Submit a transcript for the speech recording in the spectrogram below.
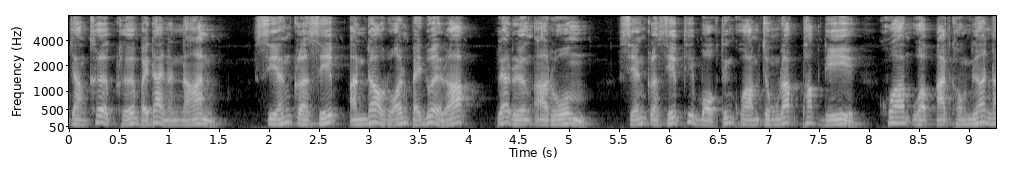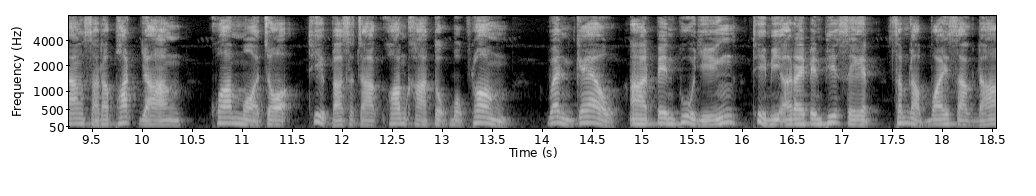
อย่างเคลิบเคลิ้มไปได้นานๆ เสียงกระซิบอันเร่าร้อนไปด้วยรัก และเรืองอารมณ์ เสียงกระซิบที่บอกถึงความจงรักภักดี ความอวบอัดของเนื้อนางสารพัดอย่าง ความเหมาะเจาะที่ปราศจากความขาดตกบกพร่อง แว่นแก้วอาจเป็นผู้หญิงที่มีอะไรเป็นพิเศษสำหรับวัยศักดา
